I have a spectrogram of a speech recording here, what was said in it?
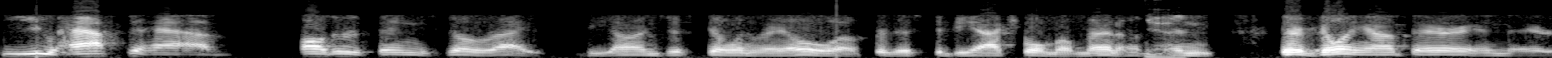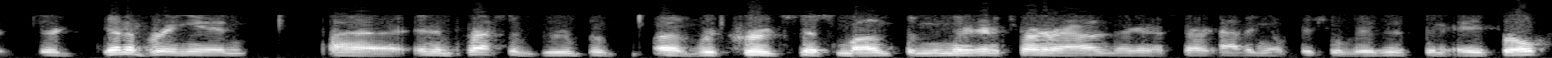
you have to have other things go right beyond just Dylan Raiola for this to be actual momentum. Yeah. And they're going out there and they're they're going to bring in uh, an impressive group of, of recruits this month, and then they're going to turn around and they're going to start having official visits in April,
